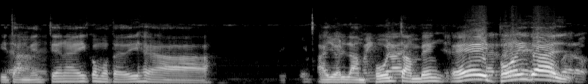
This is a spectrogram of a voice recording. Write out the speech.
Y Era también tiene ahí, como te dije, a, a Jordan Poole también. ¡Ey, pero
